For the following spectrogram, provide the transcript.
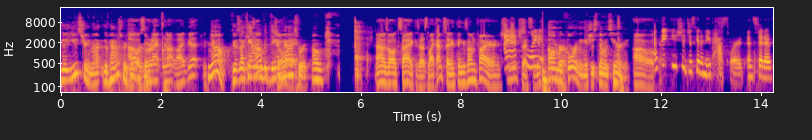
the Ustream uh, the password's not Oh, so we're not we're not live yet. No, because I can't remember Oh, the damn oh, joy. password. Oh, I was all excited because I was like, I'm setting things on fire. It I actually, oh, I'm recording. It's just no one's hearing it. Oh, okay. I think you should just get a new password instead of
